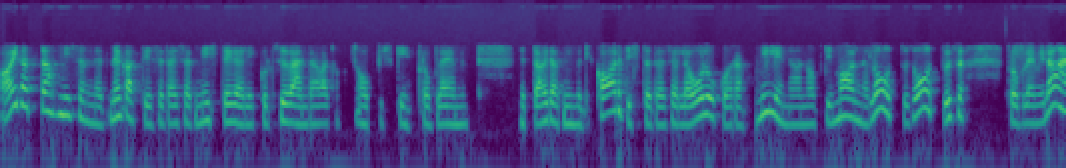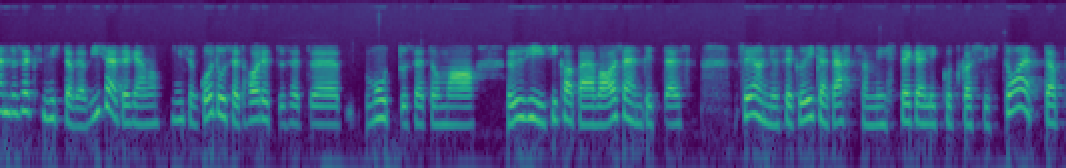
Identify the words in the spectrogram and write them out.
aidata, mis on need negatiivsed asjad, mis tegelikult süvendavad hoopiski probleemi. et aidata niimoodi kaardistada selle olukorra, milline on optimaalne lootus, ootus probleemi lahenduseks, mis ta peab ise tegema, mis on kodused harjutused, muutused oma rühis, igapäevaasendites. see on ju see kõige tähtsam, mis tegelikult kas siis toetab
